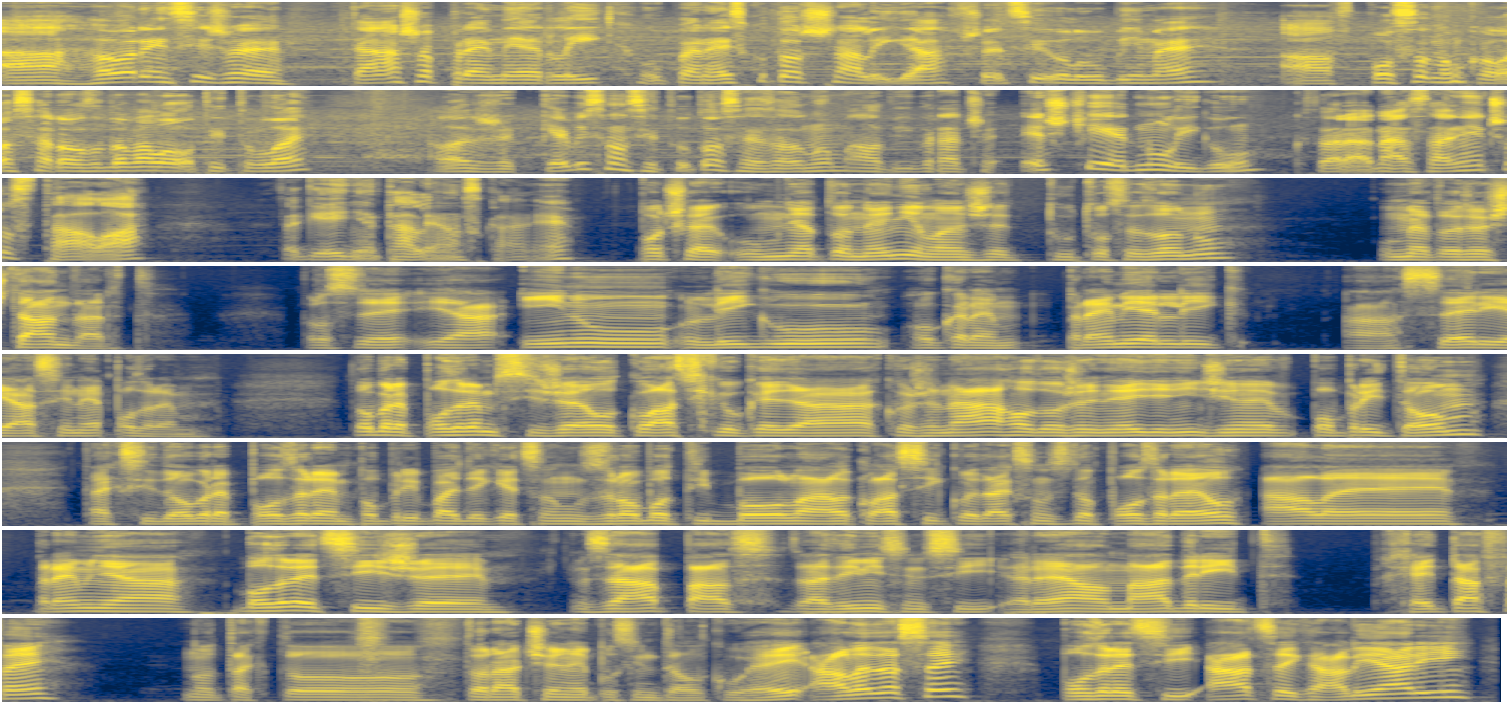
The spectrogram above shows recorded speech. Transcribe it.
A hovorím si, že tá naša Premier League, úplne neskutočná liga, všetci ju ľúbime a v poslednom kole sa rozhodovalo o titule, ale že keby som si túto sezónu mal vybrať, že ešte jednu ligu, ktorá nás za niečo stála, tak je talianská, nie? Počkaj, u mňa to není len, že túto sezónu, u mňa to je že štandard. Proste ja inú ligu, okrem Premier League a série asi nepozriem. Dobre, pozriem si, že El Clasico, keď akože náhodou, že nejde nič iné popri tom, tak si dobre pozriem, po prípade, keď som z roboty bol na El Clasico, tak som si to pozrel, ale pre mňa pozrieť si, že zápas, za tým myslím si Real Madrid, Getafe, no tak to, to radšej nepustím telku, hej. Ale zase pozrieť si AC Cagliari,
